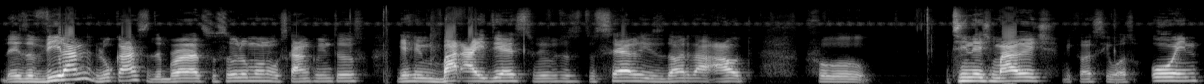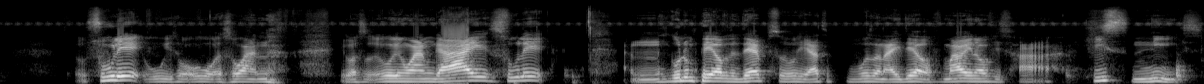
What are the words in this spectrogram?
There's a villain, Lucas, the brother to Solomon, who's Quintus, gave him bad ideas to, sell his daughter out for teenage marriage because he was owing Sule, who was one, he was owing one guy, Sule, and he couldn't pay off the debt, so he had to propose an idea of marrying off his uh, his niece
